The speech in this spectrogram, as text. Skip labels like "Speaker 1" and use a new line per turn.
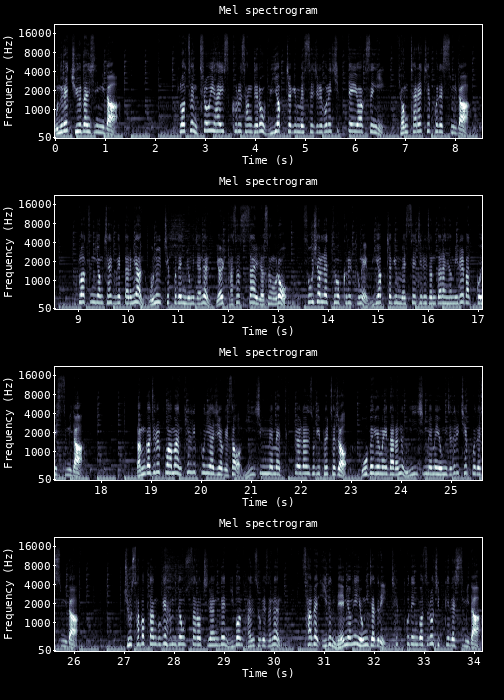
오늘의 주요 단신입니다. 플러튼 트로이 high school을 상대로 위협적인 메시지를 보낸 10대 여학생이 경찰에 체포됐습니다. 플러튼 경찰국에 따르면 오늘 체포된 용의자는 15살 여성으로 social network를 통해 위협적인 메시지를 전달한 혐의를 받고 있습니다. 남가주를 포함한 캘리포니아 지역에서 인신매매 특별 단속이 펼쳐져 500여 명에 달하는 인신매매 용의자들이 체포됐습니다. 주 사법당국의 함정 수사로 진행된 이번 단속에서는 474명의 용의자들이 체포된 것으로 집계됐습니다.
